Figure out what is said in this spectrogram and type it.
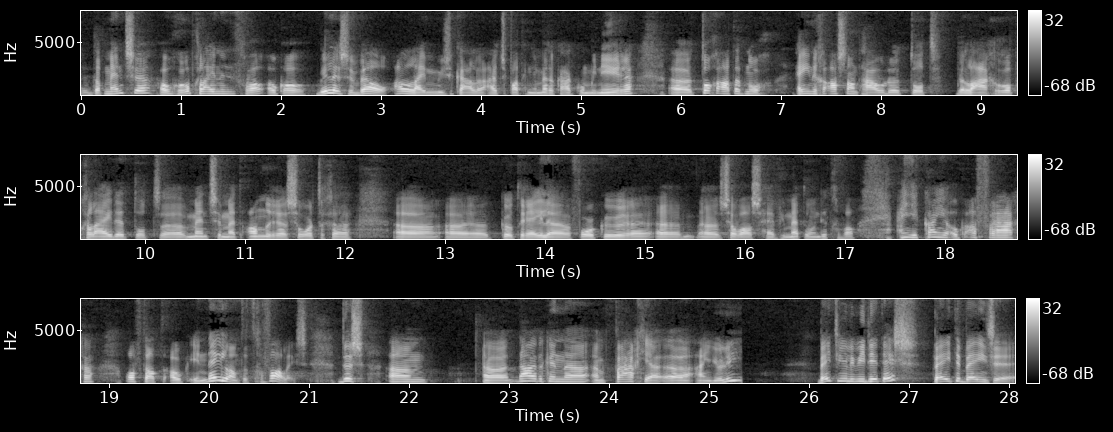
dat mensen, hoger opgeleide in dit geval, ook al willen ze wel allerlei muzikale uitspattingen met elkaar combineren, uh, toch altijd nog enige afstand houden tot de lager opgeleide, tot uh, mensen met andere soortige uh, uh, culturele voorkeuren, zoals heavy metal in dit geval. En je kan je ook afvragen of dat ook in Nederland het geval is. Dus um, nou heb ik een vraagje aan jullie. Weten jullie wie dit is? Peter Beense,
